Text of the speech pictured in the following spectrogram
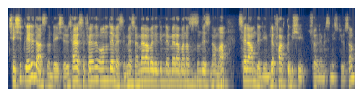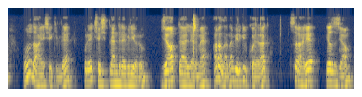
Çeşitleri de aslında değiştiriyoruz. Her seferinde onu demesin. Mesela merhaba dediğimde merhaba nasılsın desin ama selam dediğimde farklı bir şey söylemesini istiyorsam onu da aynı şekilde buraya çeşitlendirebiliyorum. Cevap değerlerime aralarına virgül koyarak sırayla yazacağım.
